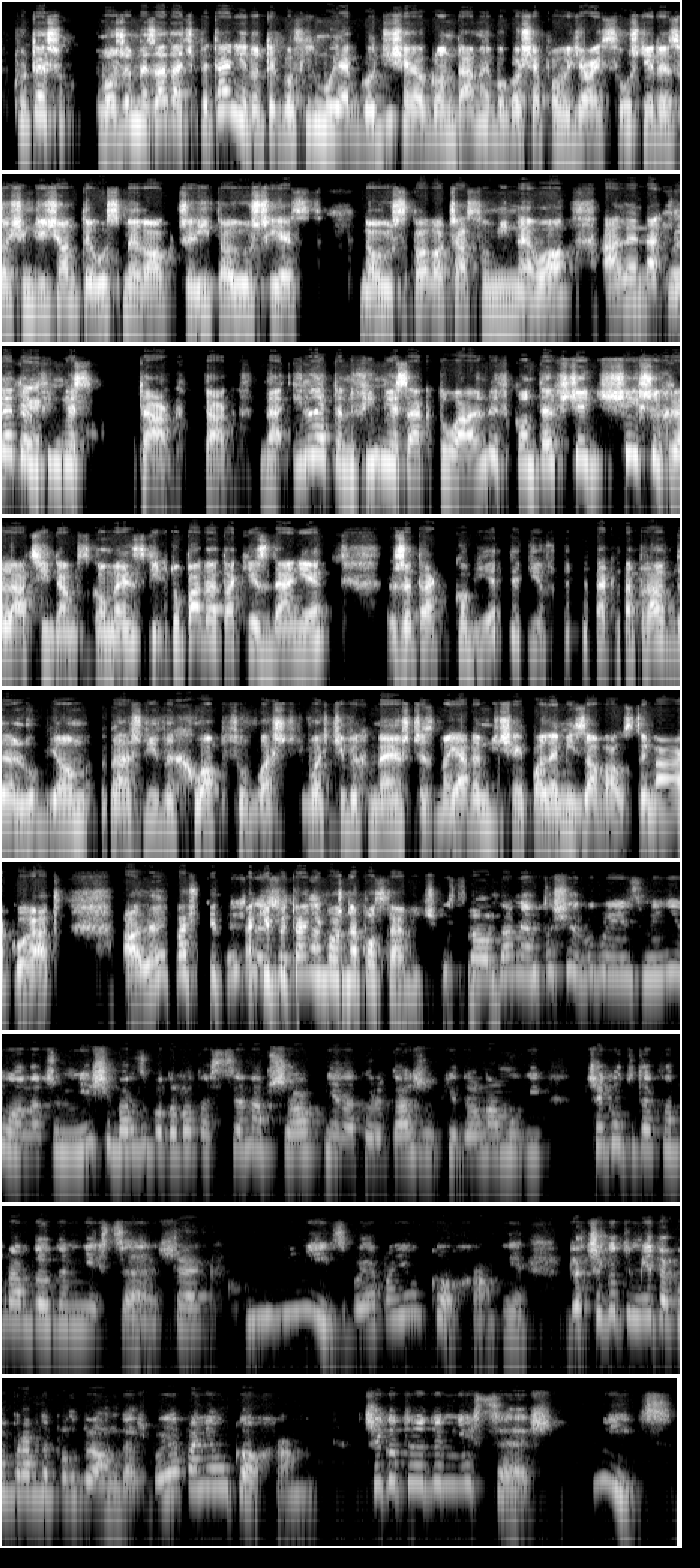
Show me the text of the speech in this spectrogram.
Tu też możemy zadać pytanie do tego filmu, jak go dzisiaj oglądamy, bo Gosia powiedziałaś słusznie, to jest 88 rok, czyli to już jest, no już sporo czasu minęło, ale na ile ten film jest, tak, tak, na ile ten film jest aktualny w kontekście dzisiejszych relacji damsko-męskich? Tu pada takie zdanie, że tak kobiety, dziewczyny tak naprawdę lubią wrażliwych chłopców, właści- właściwych mężczyzn. No ja bym dzisiaj polemizował z tym akurat, ale właśnie Myślę, takie pytanie tak. można postawić. Co, Damian, to się w ogóle nie zmieniło. Znaczy, mnie się bardzo podoba ta scena przy oknie na korytarzu, kiedy ona mówi, czego ty tak naprawdę ode mnie chcesz? Tak. Mówi nic, bo ja panią kocham. Nie. Dlaczego ty mnie tak naprawdę podglądasz? Bo ja panią kocham. Czego ty ode mnie chcesz? Nic.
